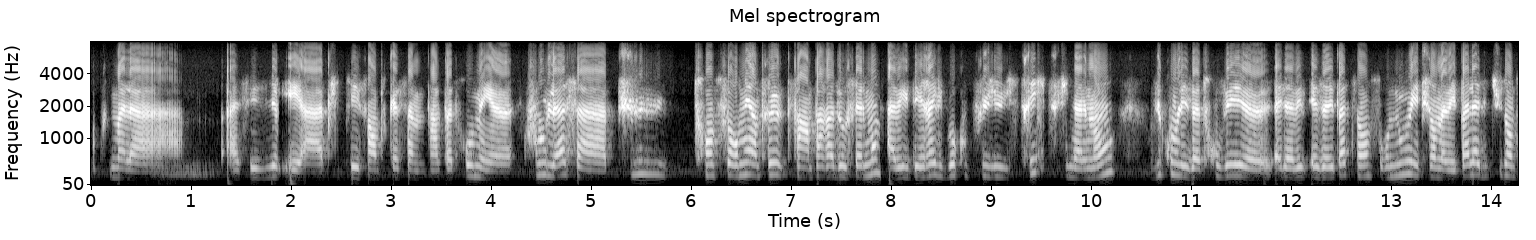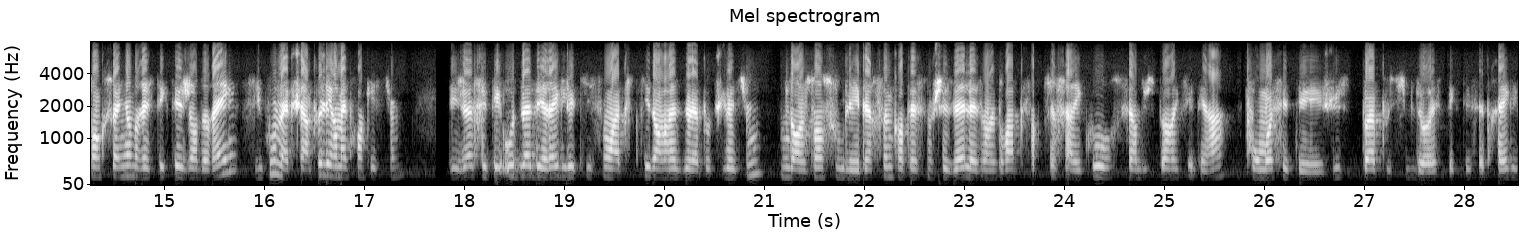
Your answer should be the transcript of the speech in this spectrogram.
beaucoup de mal à, à saisir et à appliquer. Enfin en tout cas ça me parle pas trop mais euh, du coup là ça a pu transformer un peu enfin paradoxalement avec des règles beaucoup plus strictes finalement vu qu'on les a trouvées, euh, elles n'avaient avaient pas de sens pour nous et puis on n'avait pas l'habitude en tant que soignant de respecter ce genre de règles. Du coup, on a pu un peu les remettre en question. Déjà, c'était au-delà des règles qui sont appliquées dans le reste de la population, dans le sens où les personnes, quand elles sont chez elles, elles ont le droit de sortir, faire les courses, faire du sport, etc. Pour moi, c'était juste pas possible de respecter cette règle.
